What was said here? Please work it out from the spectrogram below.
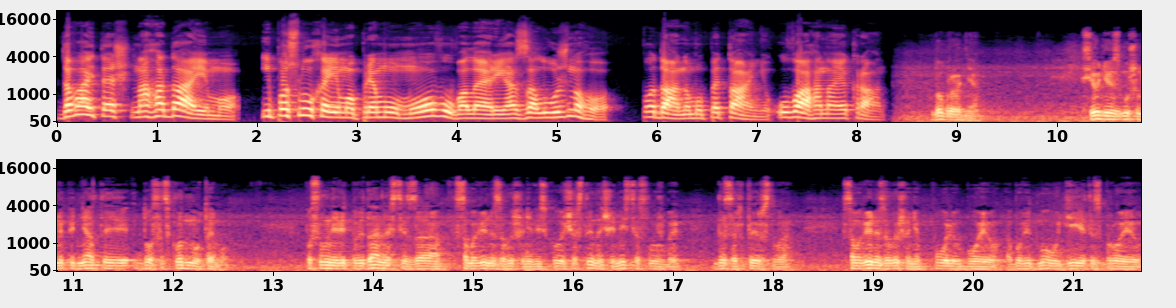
Давайте ж нагадаємо і послухаємо пряму мову Валерія Залужного по даному питанню. Увага на екран. Доброго дня. Сьогодні я змушений підняти досить складну тему посилення відповідальності за самовільне залишення військової частини чи місця служби, дезертирства, самовільне залишення полю бою або відмову діяти зброєю,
